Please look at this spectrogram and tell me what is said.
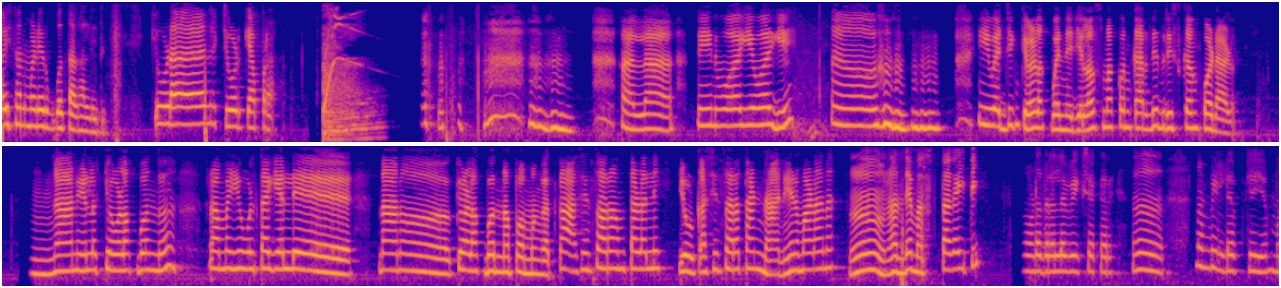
ಕೈಸನ್ ಮಾಡಿರೋ ಗೊತ್ತಾಗಲ್ಲ ಇದು ಚೂಡ ಅಂದ್ರೆ ಚೂಡ್ ಕ್ಯಾಪ್ರ ಅಲ್ಲ, ನೀನು ಹೋಗಿ ಹೋಗಿ ಈ ಈ ಅಜ್ಜಿ ಕೇಳಕ್ ಬಂದಿದ್ಯಲ್ಲ ಸ್ಮಕ್ಕೊಂದು ಕರ್ದಿದ್ದು ಇಸ್ಕೊಂಡ್ ಕೊಡಾಳು. ನಾನು ಎಲ್ಲ ಕೇಳಕ್ ಬಂದು ರಾಮಯ್ಯ ಇವಳ್ತಾಗ ಎಲ್ಲಿ, ನಾನು ಕೇಳಕ್ ಬಂದಪ್ಪ ಮಂಗತ್ ಕಾಸಿನ ಸಾರ ಅಂತಾಳಲ್ಲಿ ಇವಳು ಕಾಸಿನ ಸಾರ ತಂಡ ನಾನೇನು ಮಾಡೋಣ? ಹ್ಞೂ ನಂದೇ ಮಸ್ತಾಗೈತಿ ನೋಡಿದ್ರಲ್ಲ ವೀಕ್ಷಕರೇ ಹ್ಞೂ ನಮ್ಮ ಬಿಲ್ಡಪ್ ಜಯಮ್ಮ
